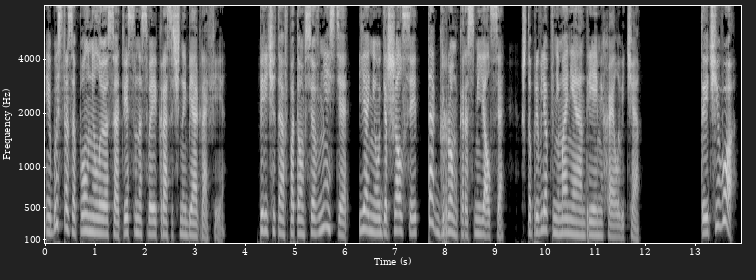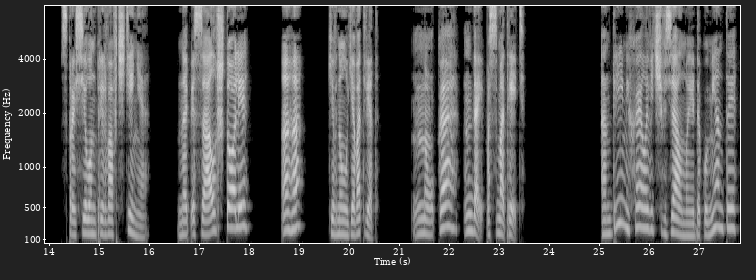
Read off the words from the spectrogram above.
и быстро заполнил ее соответственно своей красочной биографии. Перечитав потом все вместе, я не удержался и так громко рассмеялся, что привлек внимание Андрея Михайловича. «Ты чего?» — спросил он, прервав чтение. «Написал, что ли?» «Ага», — кивнул я в ответ. «Ну-ка, дай посмотреть». Андрей Михайлович взял мои документы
